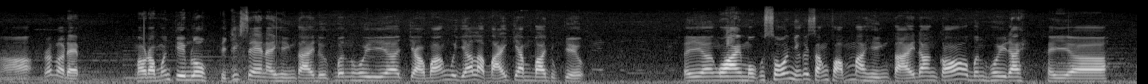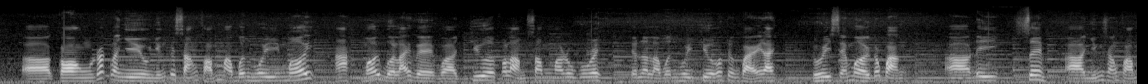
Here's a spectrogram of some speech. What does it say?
đó, rất là đẹp. Màu đồng bánh kim luôn. Thì chiếc xe này hiện tại được bên Huy ờ, chào bán với giá là 730 triệu. Thì à, ngoài một số những cái sản phẩm mà hiện tại đang có ở bên Huy đây thì à, à, còn rất là nhiều những cái sản phẩm mà bên Huy mới à, mới vừa lái về và chưa có làm xong Maruguri. Cho nên là bên Huy chưa có trưng bày ở đây. Thì Huy sẽ mời các bạn à, đi xem à, những sản phẩm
